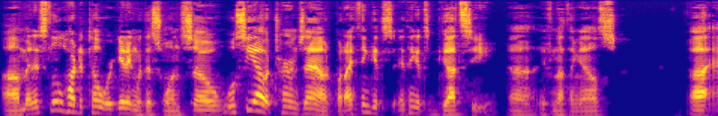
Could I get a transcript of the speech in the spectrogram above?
Um, and it's a little hard to tell what we're getting with this one, so we'll see how it turns out. But I think it's I think it's gutsy, uh, if nothing else. Uh,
